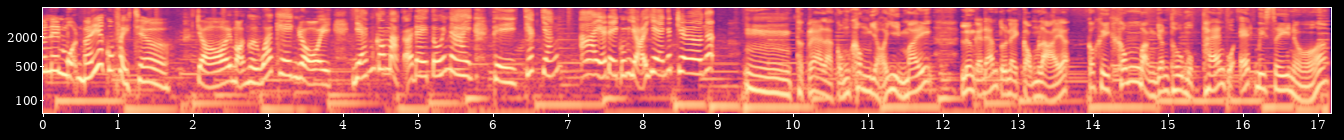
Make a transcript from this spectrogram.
Cho nên muộn mấy cũng phải chờ. Trời ơi, mọi người quá khen rồi. Dám có mặt ở đây tối nay Thì chắc chắn ai ở đây cũng giỏi giang hết trơn á Ừm, thật ra là cũng không giỏi gì mấy. Lương cả đám tụi này cộng lại á Có khi không bằng doanh thu một tháng của SBC nữa.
